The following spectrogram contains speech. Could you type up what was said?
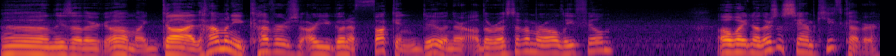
Uh, and these other, oh my god, how many covers are you gonna fucking do? And they're the rest of them are all Liefeld. Oh wait, no, there's a Sam Kieth cover.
